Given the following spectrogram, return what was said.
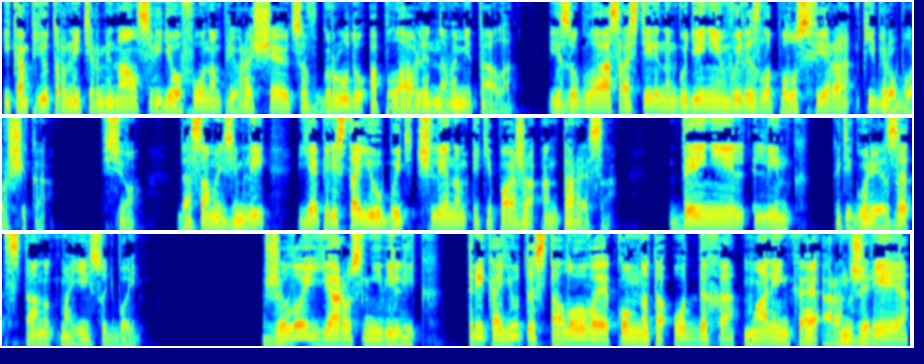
и компьютерный терминал с видеофоном превращаются в груду оплавленного металла. Из угла с растерянным гудением вылезла полусфера киберуборщика. Все. До самой земли я перестаю быть членом экипажа Антареса. Дэниэль Линк, категория Z, станут моей судьбой. Жилой ярус невелик. Три каюты, столовая, комната отдыха, маленькая оранжерея,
